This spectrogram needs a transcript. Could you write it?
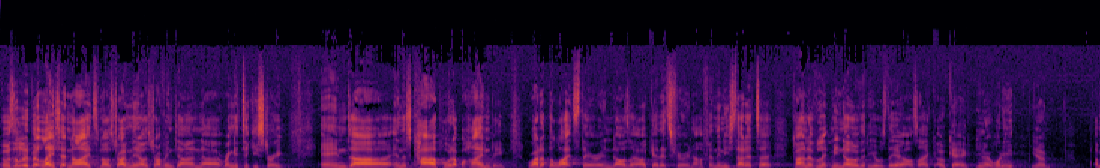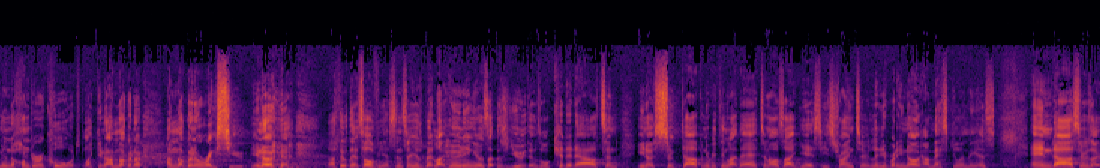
it was a little bit late at night, and I was driving there. I was driving down uh, Rangitikei Street, and, uh, and this car pulled up behind me, right up the lights there, and I was like, okay, that's fair enough. And then he started to kind of let me know that he was there. I was like, okay, you know, what do you, you know, I'm in the Honda Accord. Like, you know, I'm not gonna, I'm not gonna race you, you know. I thought that's obvious. And so he was a bit like hooning. It was like this youth that was all kitted out and, you know, souped up and everything like that. And I was like, yes, he's trying to let everybody know how masculine he is. And uh, so he was like,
